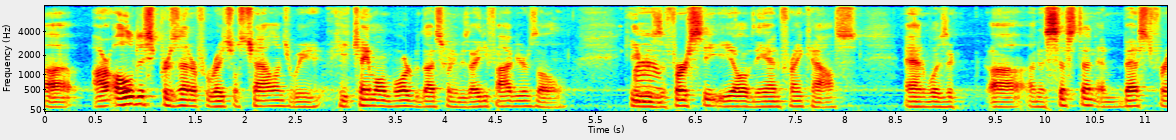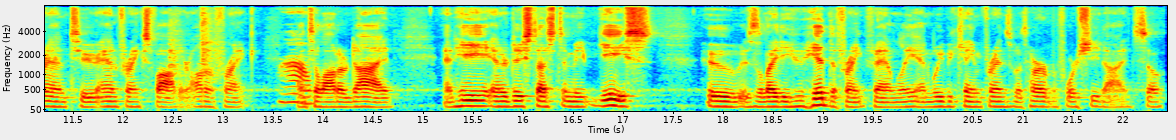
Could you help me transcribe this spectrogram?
uh, our oldest presenter for Rachel's Challenge, we, he came on board with us when he was 85 years old. He wow. was the first CEO of the Anne Frank House and was a, uh, an assistant and best friend to Anne Frank's father, Otto Frank, wow. until Otto died. And he introduced us to Miep Gies, who is the lady who hid the Frank family, and we became friends with her before she died. So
